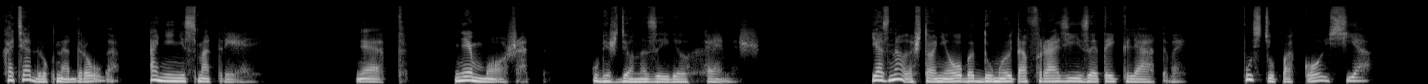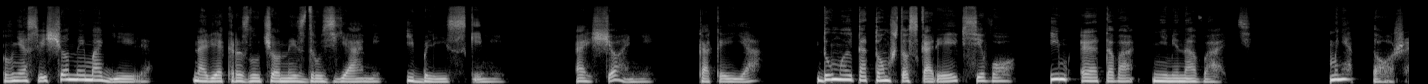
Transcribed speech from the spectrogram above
хотя друг на друга они не смотрели. «Нет, не может», — убежденно заявил Хэмиш. Я знала, что они оба думают о фразе из этой клятвы, пусть упокоюсь я в неосвещенной могиле, навек разлученный с друзьями и близкими. А еще они, как и я, думают о том, что, скорее всего, им этого не миновать. Мне тоже.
